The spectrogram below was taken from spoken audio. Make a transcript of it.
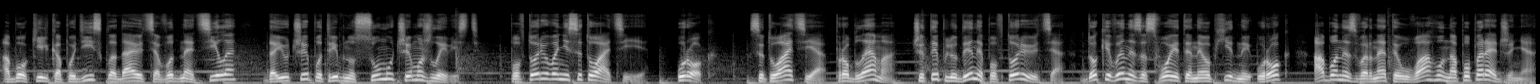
або кілька подій складаються в одне ціле, даючи потрібну суму чи можливість. Повторювані ситуації. Урок. Ситуація, проблема чи тип людини повторюються, доки ви не засвоїте необхідний урок або не звернете увагу на попередження.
